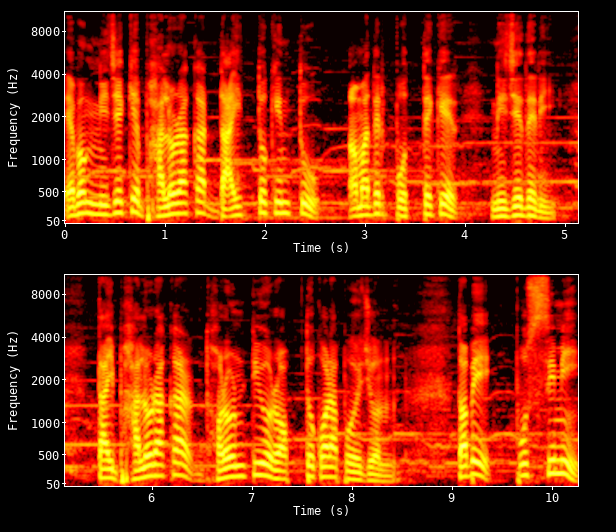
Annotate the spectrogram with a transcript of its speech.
এবং নিজেকে ভালো রাখার দায়িত্ব কিন্তু আমাদের প্রত্যেকের, নিজেদেরই। তাই ভালো রাখার ধরনটিও রপ্ত করা প্রয়োজন। তবে পশ্চিমী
